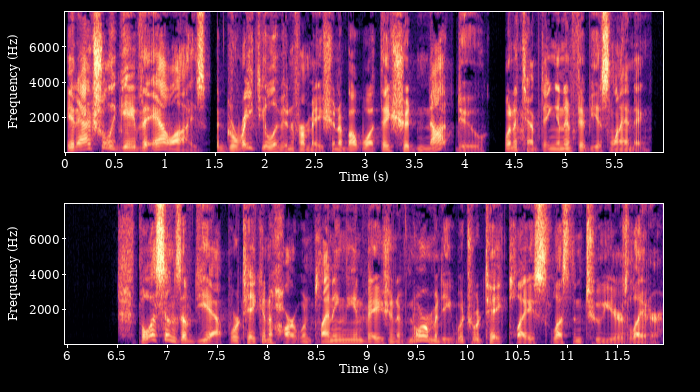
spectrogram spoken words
It actually gave the Allies a great deal of information about what they should not do when attempting an amphibious landing. The lessons of Dieppe were taken to heart when planning the invasion of Normandy, which would take place less than two years later.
